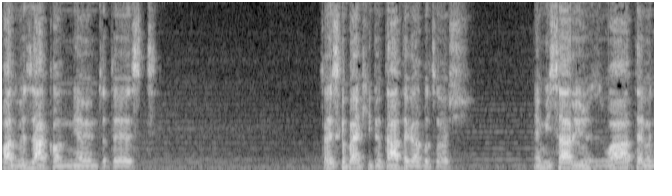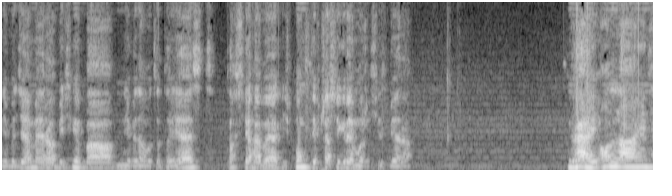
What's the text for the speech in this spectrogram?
Padły zakon, nie wiem co to jest. To jest chyba jakiś dodatek albo coś. Emisariusz zła, tego nie będziemy robić chyba, nie wiadomo co to jest. Się chyba jakieś punkty w czasie gry może się zbiera. Graj online,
